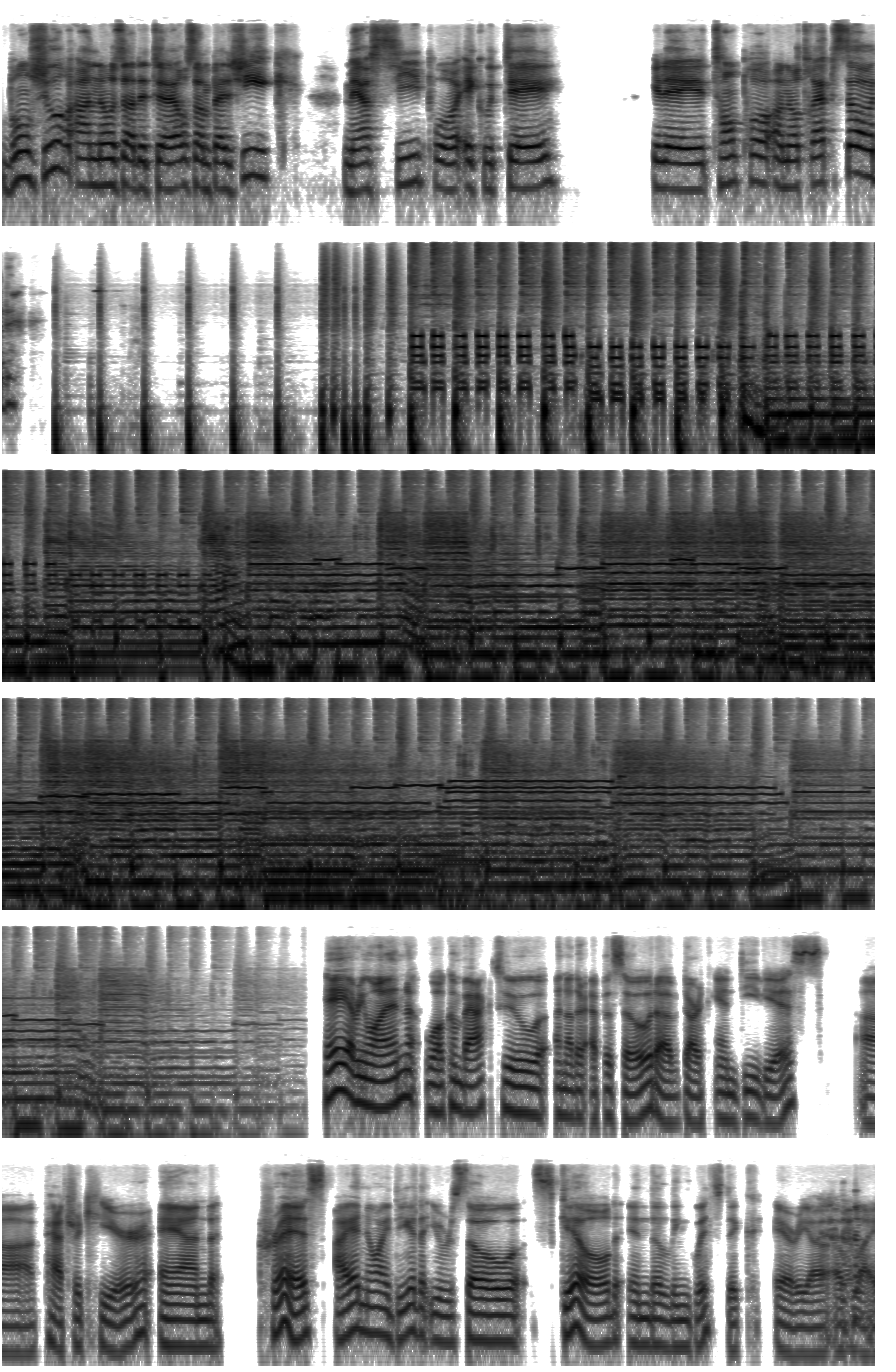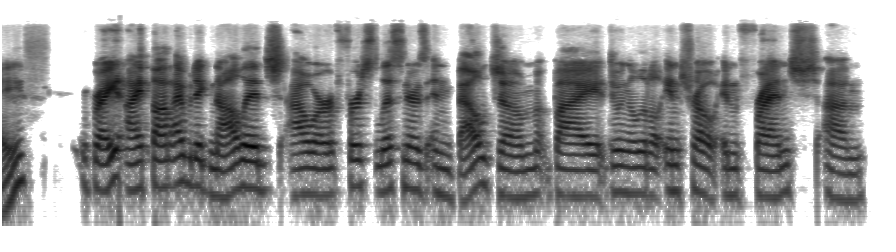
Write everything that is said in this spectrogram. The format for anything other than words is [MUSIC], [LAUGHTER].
Bonjour à nos auditeurs en Belgique. Merci pour écouter. Il est temps pour un autre épisode. Everyone, welcome back to another episode of Dark and Devious. Uh, Patrick here. And Chris, I had no idea that you were so skilled in the linguistic area of [LAUGHS] life. Right. I thought I would acknowledge our first listeners in Belgium by doing a little intro in French. Um,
